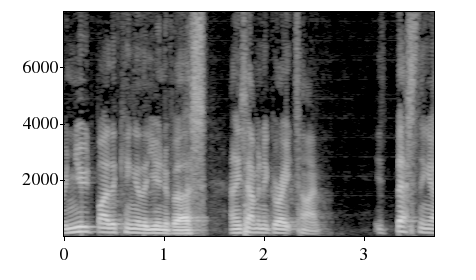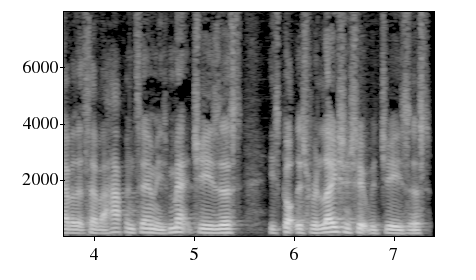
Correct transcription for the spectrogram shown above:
renewed by the King of the universe, and he's having a great time. It's the best thing ever that's ever happened to him. He's met Jesus, he's got this relationship with Jesus,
